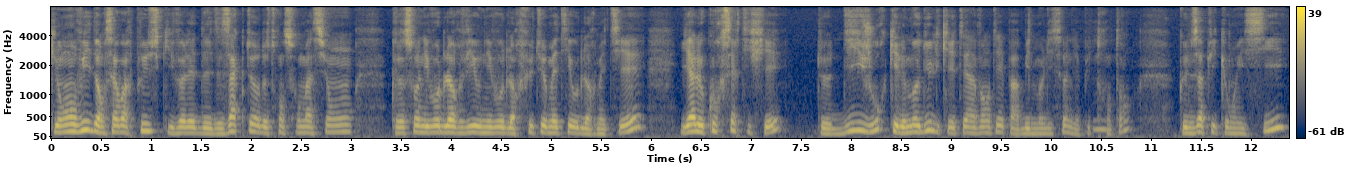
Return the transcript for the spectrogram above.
qui ont envie d'en savoir plus, qui veulent être des, acteurs de transformation, que ce soit au niveau de leur vie, au niveau de leur futur métier ou de leur métier, il y a le cours certifié de 10 jours, qui est le module qui a été inventé par Bill Mollison il y a plus de 30 ans, que nous appliquons ici,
